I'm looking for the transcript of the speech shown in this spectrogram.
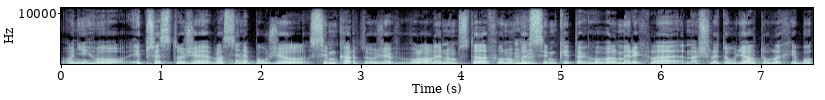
Oni ho i přesto, že vlastně nepoužil SIM kartu, že volal jenom z telefonu mm-hmm. bez mhm. SIMky, tak ho velmi rychle našli, to udělal tuhle chybu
